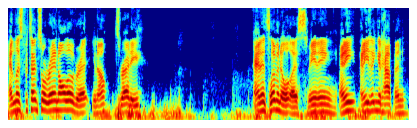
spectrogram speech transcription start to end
endless potential written all over it, you know? It's ready. And it's limitless, meaning any anything could happen.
